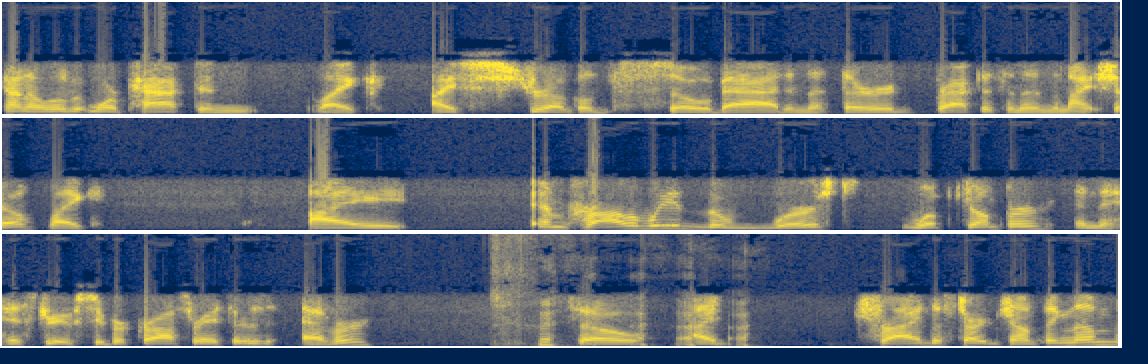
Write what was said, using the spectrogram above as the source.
kind of a little bit more packed and like I struggled so bad in the third practice and then the night show. Like I am probably the worst whoop jumper in the history of supercross racers ever. So I tried to start jumping them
